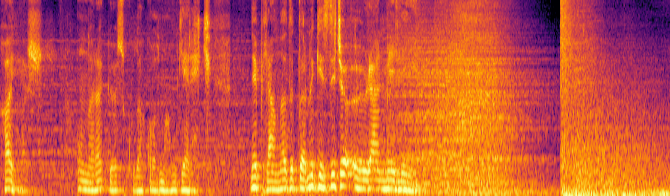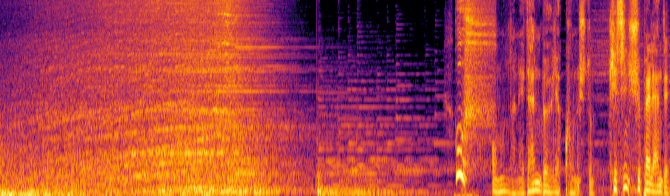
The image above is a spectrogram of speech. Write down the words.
Hayır. Onlara göz kulak olmam gerek. Ne planladıklarını gizlice öğrenmeliyim. Uf, Onunla neden böyle konuştun? Kesin şüphelendi.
